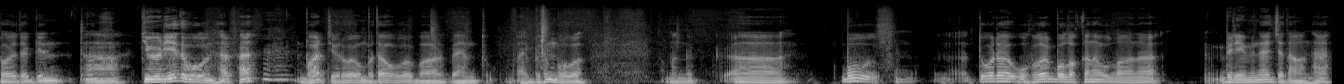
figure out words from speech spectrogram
тойдаген теорияда болон хәп бар теория умбата боло бар бәм айбытым боло маны бу тура ухлар болакана беремене жадаган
